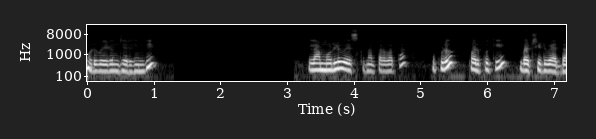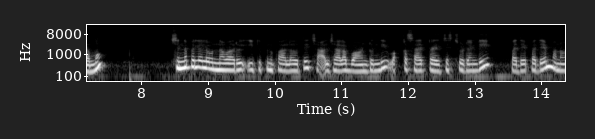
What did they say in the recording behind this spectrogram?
ముడి వేయడం జరిగింది. ఇలా ముడులు వేసుకున్న తర్వాత ఇప్పుడు పరుపుకి బెడ్షీట్ వేద్దాము. చిన్నపిల్లలు ఉన్నవారు ఈ టిప్ని ఫాలో అయితే చాలా చాలా బాగుంటుంది. ఒక్కసారి ట్రై చేసి చూడండి. పదే పదే మనం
